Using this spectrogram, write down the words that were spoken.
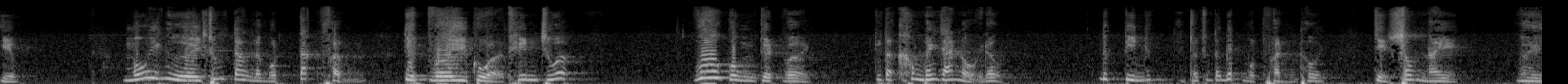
yêu. Mỗi người chúng ta là một tác phẩm tuyệt vời của thiên chúa. Vô cùng tuyệt vời. Chúng ta không đánh giá nổi đâu. Đức tin cho chúng ta biết một phần thôi. Chỉ sau này về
